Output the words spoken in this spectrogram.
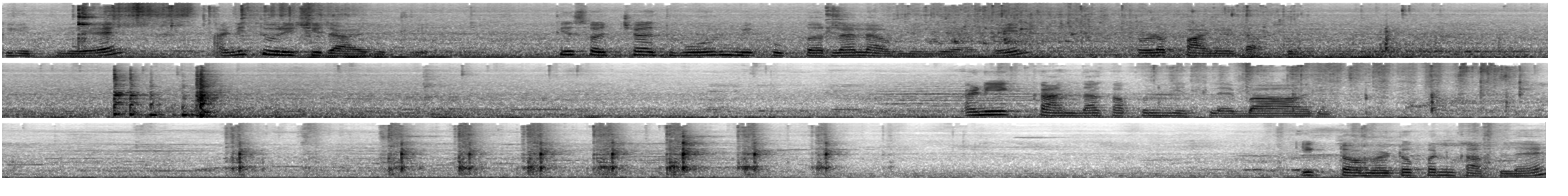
घेतली आहे आणि तुरीची डाळ घेतली आहे. ती स्वच्छ धुवून मी कुकरला लावलेली आहे. थोडं पाणी टाकून. आणि एक कांदा कापून घेतला आहे बारीक. एक टोमॅटो पण कापला आहे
